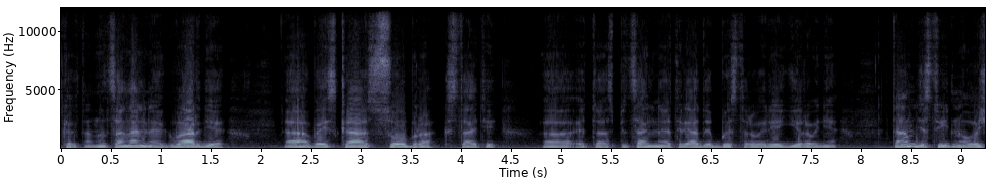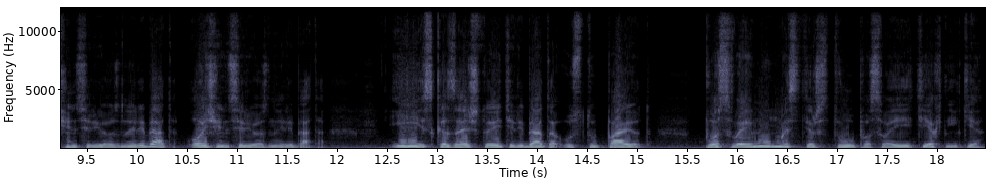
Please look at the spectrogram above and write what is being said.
как-то, национальная гвардия, а, войска СОБРа, кстати, а, это специальные отряды быстрого реагирования. Там действительно очень серьезные ребята, очень серьезные ребята. И сказать, что эти ребята уступают по своему мастерству, по своей технике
